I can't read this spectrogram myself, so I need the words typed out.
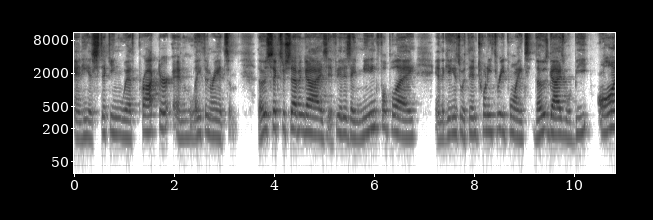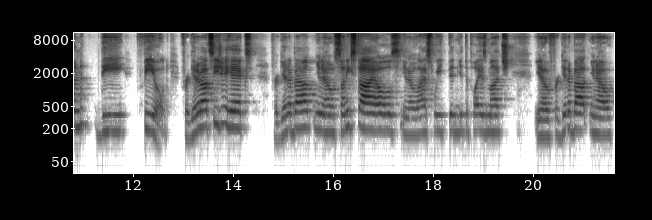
and he is sticking with Proctor and Lathan Ransom. Those six or seven guys, if it is a meaningful play and the game is within 23 points, those guys will be on the field. Forget about CJ Hicks. Forget about, you know, Sonny Styles, you know, last week didn't get to play as much. You know, forget about, you know,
